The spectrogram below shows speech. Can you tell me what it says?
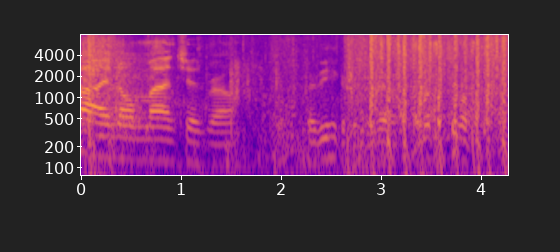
Ay, no manches, bro. Te dije que te saliera. Pero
